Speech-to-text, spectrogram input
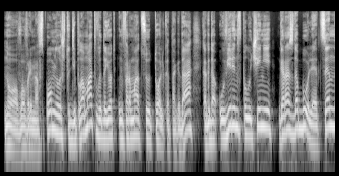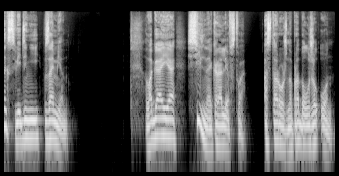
Но вовремя вспомнил, что дипломат выдает информацию только тогда, когда уверен в получении гораздо более ценных сведений взамен. Лагая – сильное королевство, осторожно продолжил он,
